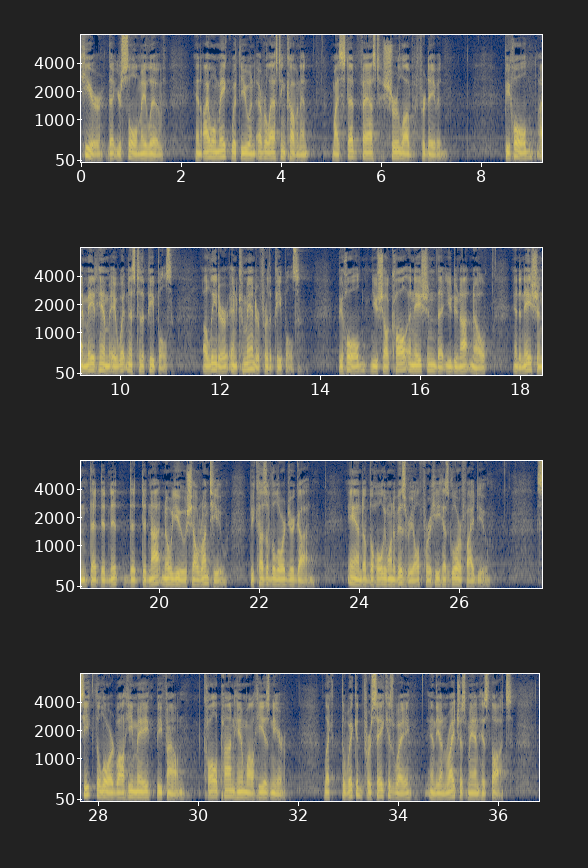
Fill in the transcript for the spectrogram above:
Hear, that your soul may live, and I will make with you an everlasting covenant, my steadfast, sure love for David. Behold, I made him a witness to the peoples, a leader and commander for the peoples. Behold, you shall call a nation that you do not know, and a nation that did, that did not know you shall run to you, because of the Lord your God, and of the Holy One of Israel, for he has glorified you. Seek the Lord while he may be found Call upon him while he is near. Let the wicked forsake his way, and the unrighteous man his thoughts.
